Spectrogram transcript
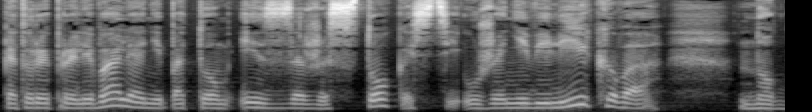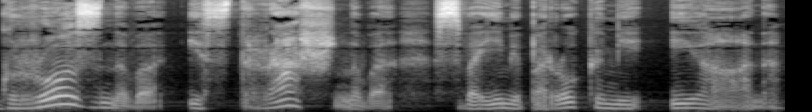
которые проливали они потом из-за жестокости уже не великого, но грозного и страшного своими пороками Иоанна.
